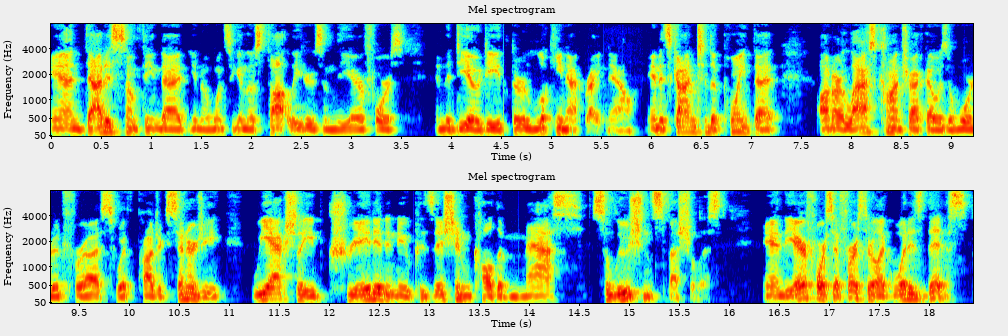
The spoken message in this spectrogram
And that is something that, you know, once again, those thought leaders in the Air Force and the DoD, they're looking at right now. And it's gotten to the point that on our last contract that was awarded for us with Project Synergy, we actually created a new position called a MaaS solution specialist. And the Air Force at first, they're like, what is this?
